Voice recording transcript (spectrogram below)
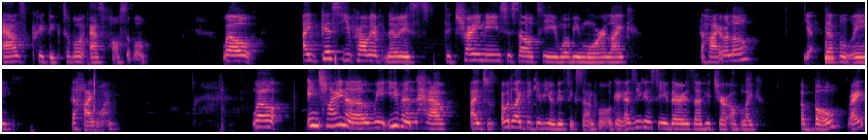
as predictable as possible. Well, I guess you probably have noticed the Chinese society will be more like the high or low. Yeah, definitely the high one. Well, in China, we even have, I just, I would like to give you this example. Okay, as you can see, there is a picture of like a bow, right?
